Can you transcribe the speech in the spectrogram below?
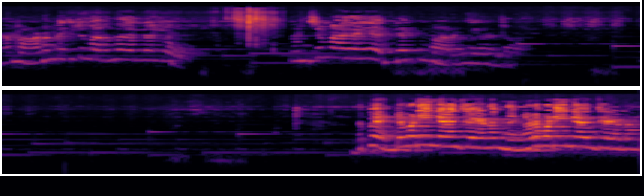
ഞാൻ വാണം വെച്ചിട്ട് മറന്നതല്ലല്ലോ. മനുഷ്യന്മാരായ എല്ലാവർക്കും മറവിയുണ്ടോ ഇതിപ്പോ എന്റെ പണിയും ഞാൻ ചെയ്യണം. നിങ്ങളുടെ പണിയും ഞാൻ ചെയ്യണം.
